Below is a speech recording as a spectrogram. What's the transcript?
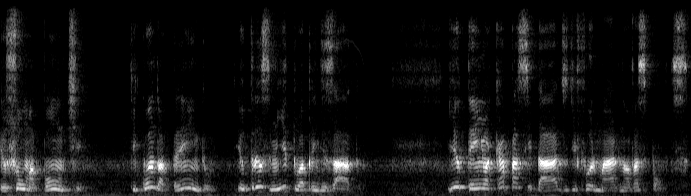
Eu sou uma ponte que, quando aprendo, eu transmito o aprendizado e eu tenho a capacidade de formar novas pontes.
